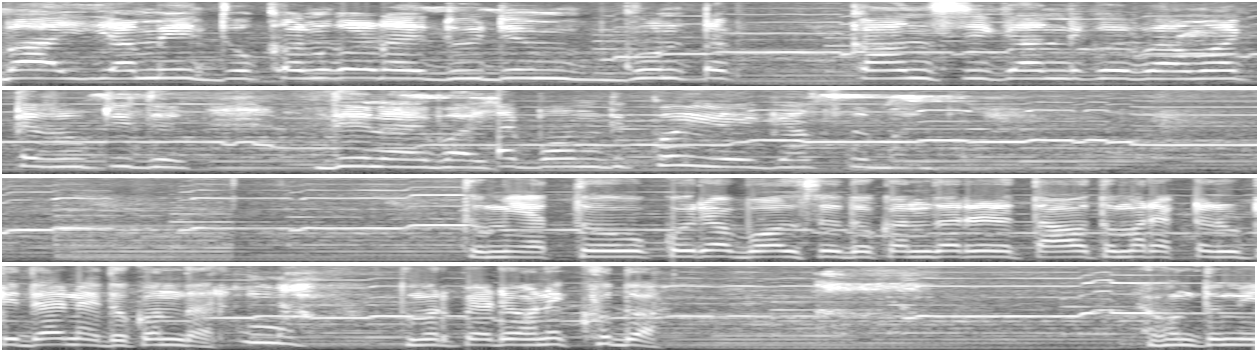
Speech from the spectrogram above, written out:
ভাই আমি দোকান করায় দুই দিন ঘণ্টা কানছি কান্দি করবে আমার একটা রুটি দেন দেন আয় ভাই। বন্ধ কই হয়ে গেছে ভাই। তুমি এত কইরা বলছো দোকানদারের তাও তোমার একটা রুটি দেয় নাই দোকানদার? না। তোমার পেটে অনেক ক্ষুধা। এখন তুমি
